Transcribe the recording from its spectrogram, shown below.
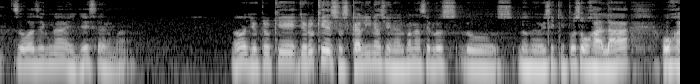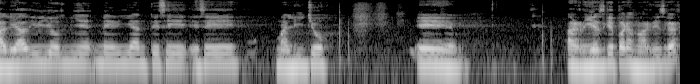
eso va a ser una belleza, hermano. No, yo creo que, yo creo que esos Cali Nacional van a ser los, los, los nuevos equipos. Ojalá, ojalá Dios mediante ese, ese malillo eh, arriesgue para no arriesgar.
